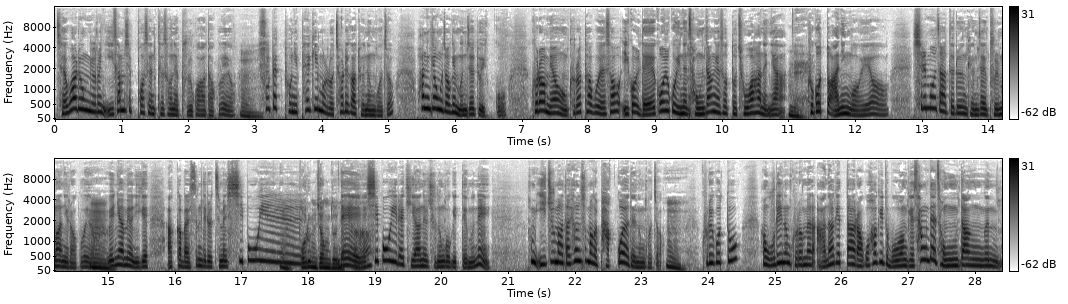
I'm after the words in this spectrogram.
재활용률은 2, 30% 선에 불과하다고 해요. 음. 수백 톤이 폐기물로 처리가 되는 거죠. 환경적인 문제도 있고. 그러면 그렇다고 해서 이걸 내걸고 있는 정당에서 또 좋아하느냐? 네. 그것도 아닌 거예요. 실무자들은 굉장히 불만이라고 해요. 음. 왜냐하면 이게 아까 말씀드렸지만 15일 음, 보름 정도니까. 네, 15일의 기한을 주는 거기 때문에 그럼 2주마다 현수막을 바꿔야 되는 거죠. 음. 그리고 또 아, 우리는 그러면 안 하겠다라고 하기도 뭐한 게 상대 정당은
